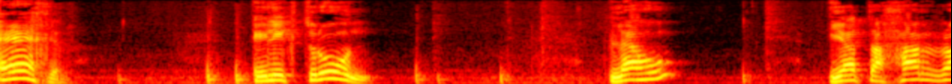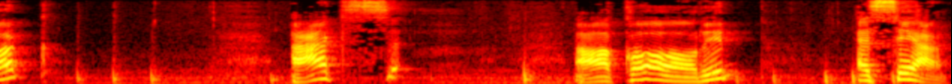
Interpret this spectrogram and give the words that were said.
آخر إلكترون له يتحرك عكس عقارب الساعة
